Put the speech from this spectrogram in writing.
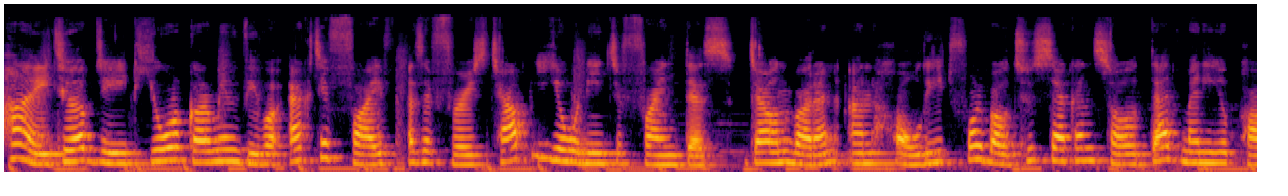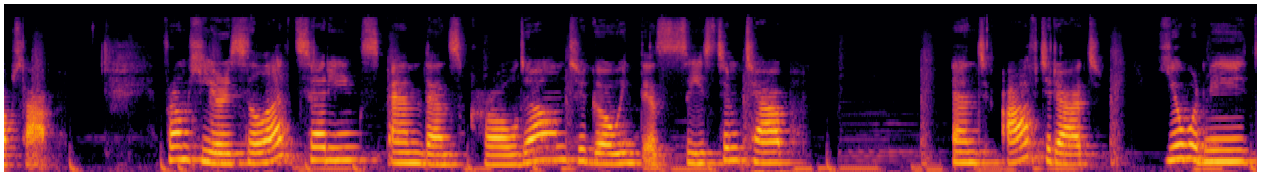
Hi, to update your Garmin Vivoactive 5 as a first step, you will need to find this down button and hold it for about 2 seconds so that menu pops up. From here, select Settings and then scroll down to go in the System tab. And after that, you would need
